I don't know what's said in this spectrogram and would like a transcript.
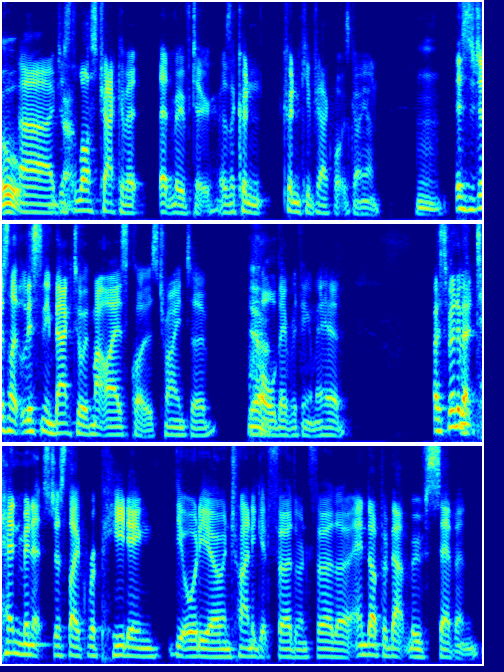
Oh. Uh, just lost track of it at move two, as I couldn't couldn't keep track of what was going on. Hmm. This is just like listening back to it with my eyes closed, trying to Yeah. hold everything in my head. I spent about 10 minutes just like repeating the audio and trying to get further and further. End up about move seven.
